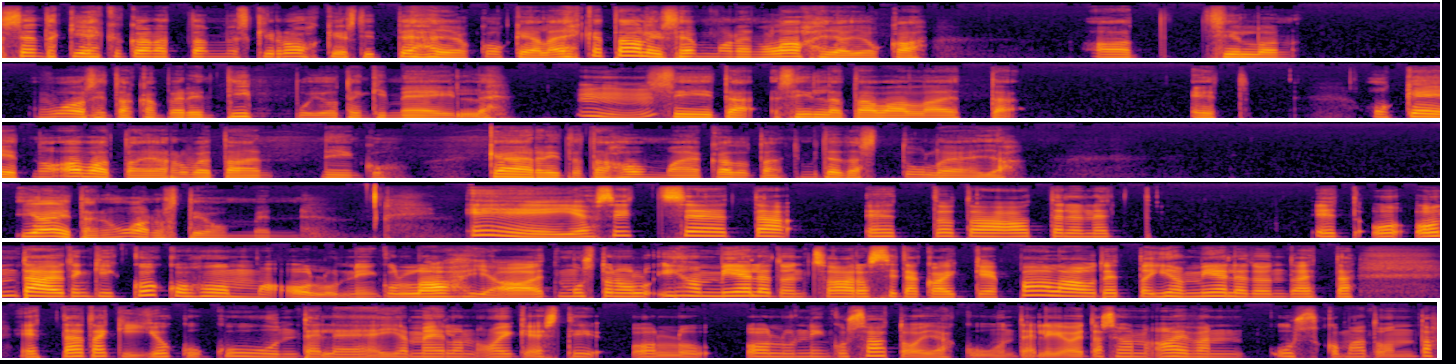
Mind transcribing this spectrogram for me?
sen takia ehkä kannattaa myöskin rohkeasti tehdä ja kokeilla. Ehkä tämä oli semmoinen lahja, joka aat, silloin vuosi takaperin tippui jotenkin meille. Mm. Siitä sillä tavalla, että että okei, että no avataan ja ruvetaan niin kuin kääriä tätä hommaa ja katsotaan, että mitä tästä tulee. Ja, ja ei tämä huonosti ole mennyt. Ei, ja sitten se, että et tota, ajattelen, että et on, on tämä jotenkin koko homma ollut niin kuin lahjaa. Et musta on ollut ihan mieletöntä saada sitä kaikkea palautetta, ihan mieletöntä, että et tätäkin joku kuuntelee ja meillä on oikeasti ollut, ollut niin kuin satoja kuuntelijoita. Se on aivan uskomatonta.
